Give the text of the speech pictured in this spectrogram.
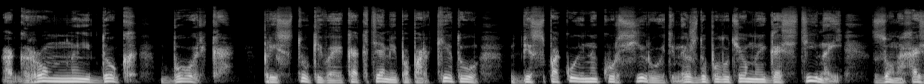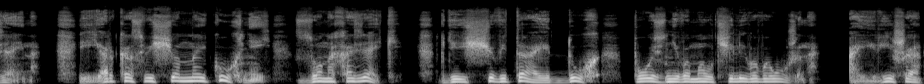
Огромный док Борька, пристукивая когтями по паркету, беспокойно курсирует между полутемной гостиной, зона хозяина, и ярко освещенной кухней, зона хозяйки, где еще витает дух позднего молчаливого ужина, а Ириша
